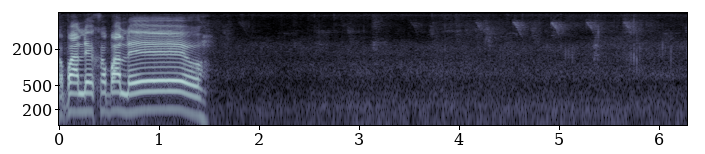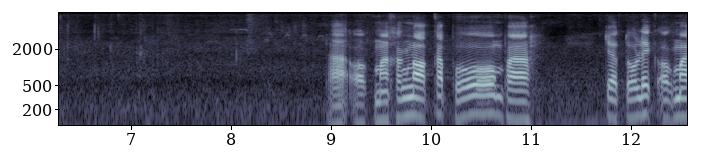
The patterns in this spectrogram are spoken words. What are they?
เข้าบ้านเร็วเข้าบ้านเร็วพาออกมาข้างนอกครับผมพาเจ้าตัวเล็กออกมา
